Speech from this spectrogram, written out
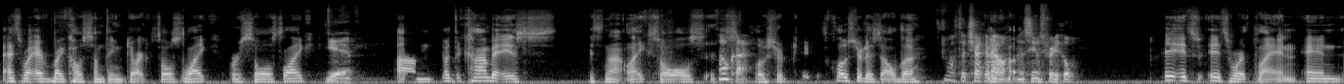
that's why everybody calls something Dark Souls like or Souls like. Yeah. Um, but the combat is it's not like Souls. It's Okay. closer to, it's closer to Zelda. I'll have to check it out. It seems pretty cool. It- It's it's worth playing, and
